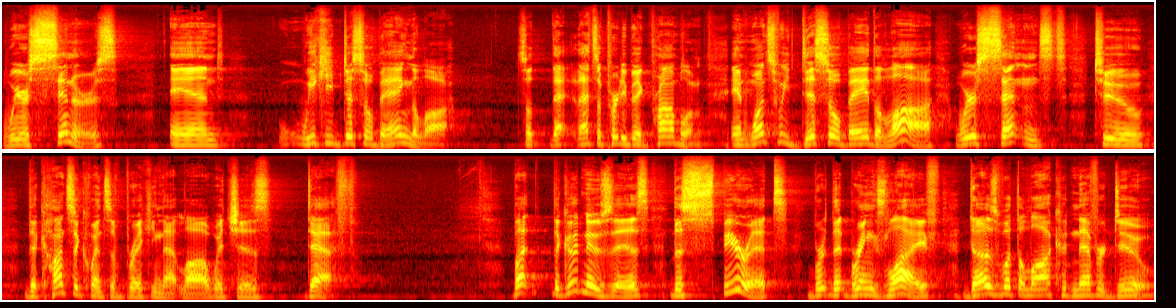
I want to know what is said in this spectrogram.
we're sinners and we keep disobeying the law. So that, that's a pretty big problem. And once we disobey the law, we're sentenced to the consequence of breaking that law, which is death. But the good news is the Spirit that brings life does what the law could never do.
